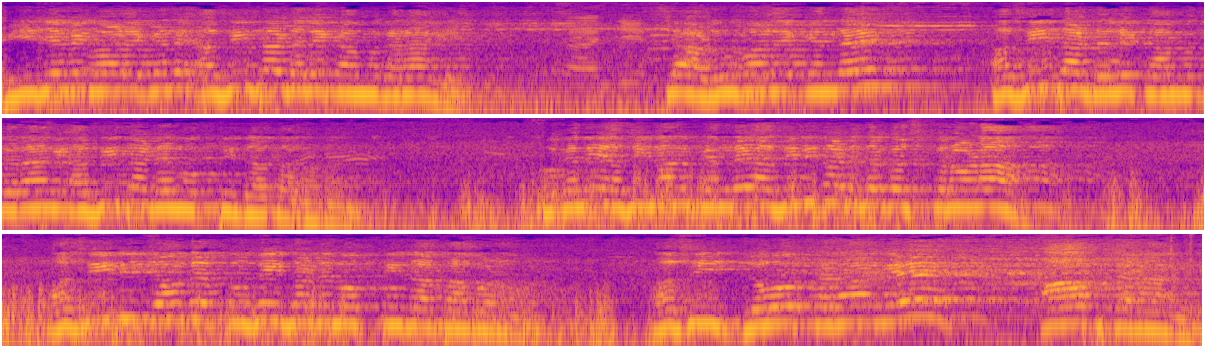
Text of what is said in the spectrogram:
ਬੀਜੇਪੀ ਵਾਲੇ ਕਹਿੰਦੇ ਅਸੀਂ ਤੁਹਾਡੇ ਲਈ ਕੰਮ ਕਰਾਂਗੇ। ਝਾੜੂ ਵਾਲੇ ਕਹਿੰਦੇ ਅਸੀਂ ਤੁਹਾਡੇ ਲਈ ਕੰਮ ਕਰਾਂਗੇ ਅਸੀਂ ਤੁਹਾਡੇ ਮੁਕਤੀ ਦਾਤਾ ਬਣਾਂਗੇ। ਉਹ ਕਹਿੰਦੇ ਅਸੀਂ ਇਹਨਾਂ ਨੂੰ ਕਹਿੰਦੇ ਅਸੀਂ ਨਹੀਂ ਤੁਹਾਡੇ ਤੋਂ ਕੁਝ ਕਰਾਉਣਾ। ਅਸੀਂ ਨਹੀਂ ਚਾਹੁੰਦੇ ਤੁਸੀਂ ਸਾਡੇ ਮੁਕਤੀ ਦਾਤਾ ਬਣੋ। ਅਸੀਂ ਜੋ ਕਰਾਂਗੇ, ਆਪ ਕਰਾਂਗੇ।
